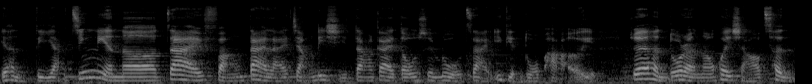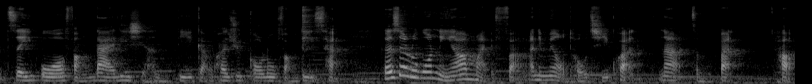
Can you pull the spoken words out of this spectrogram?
也很低啊。今年呢，在房贷来讲，利息大概都是落在一点多帕而已。所以很多人呢会想要趁这一波房贷利息很低，赶快去购入房地产。可是如果你要买房啊，你没有投期款，那怎么办？好。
